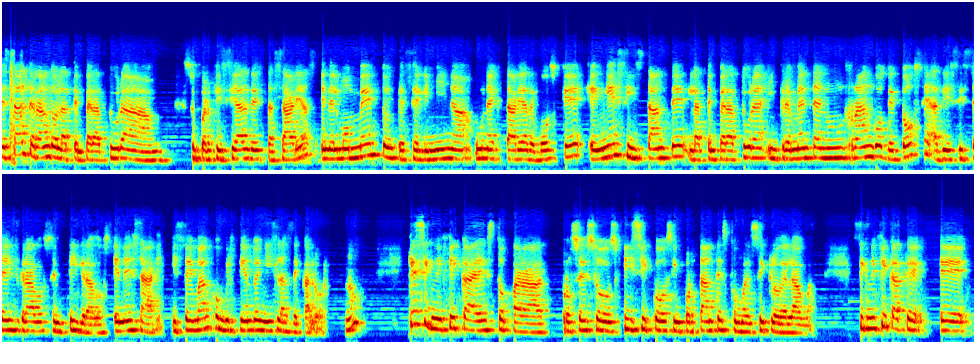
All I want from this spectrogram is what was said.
se está alterando la temperatura superficial de estas áreas. En el momento en que se elimina una hectárea de bosque, en ese instante la temperatura incrementa en un rango de 12 a 16 grados centígrados en esa área y se van convirtiendo en islas de calor, ¿no? ¿Qué significa esto para procesos físicos importantes como el ciclo del agua? Significa que eh,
